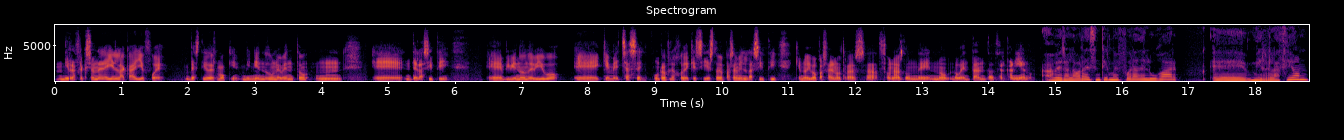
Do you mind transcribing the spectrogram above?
mi reflexión ahí en la calle fue, vestido de smoking, viniendo de un evento mm, de la City, viviendo donde vivo, que me echase, un reflejo de que si esto me pasa a mí en la City, que no iba a pasar en otras ah, zonas donde no, no ven tan, cercanía. ¿no? A ver, a la hora de sentirme fuera de lugar, mi relación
